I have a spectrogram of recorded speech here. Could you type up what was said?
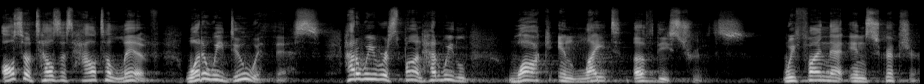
also tells us how to live. What do we do with this? How do we respond? How do we walk in light of these truths? We find that in Scripture.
